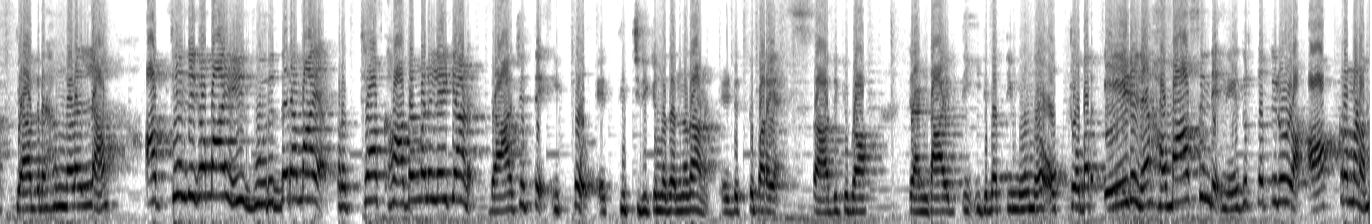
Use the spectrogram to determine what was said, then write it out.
അത്യാഗ്രഹങ്ങളെല്ലാം അത്യന്തികമായി ഗുരുതരമായ പ്രത്യാഘാതങ്ങളിലേക്കാണ് രാജ്യത്തെ ഇപ്പോൾ എത്തിച്ചിരിക്കുന്നത് എന്നതാണ് എടുത്തു പറയാൻ സാധിക്കുക. രണ്ടായിരത്തി ഇരുപത്തി മൂന്ന് ഒക്ടോബർ ഏഴിന് ഹമാസിന്റെ നേതൃത്വത്തിലുള്ള ആക്രമണം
